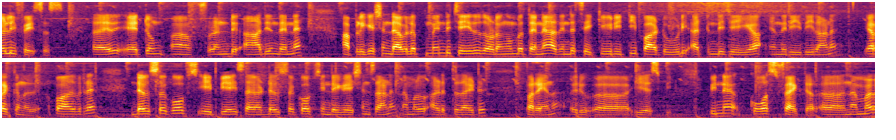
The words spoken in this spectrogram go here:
early phases അതായത് ഏറ്റവും ഫ്രണ്ട് ആദ്യം തന്നെ ആപ്ലിക്കേഷൻ ഡെവലപ്മെന്റ് ചെയ്ത് തുടങ്ങുമ്പോൾ തന്നെ അതിന്റെ സെക്യൂരിറ്റി പാർട്ട് കൂടി അറ്റൻഡ് ചെയ്യുക എന്ന രീതിയിലാണ് ഇറക്കുന്നത്. അപ്പോൾ അവരുടെ DevSecOps A P Is DevSecOps integrations ആണ് നമ്മൾ അടുത്തതായിട്ട് പറയുന്ന ഒരു യു എസ് പി പിന്നെ കോസ്റ്റ് ഫാക്ടർ നമ്മൾ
